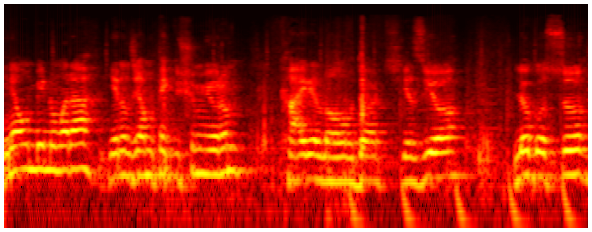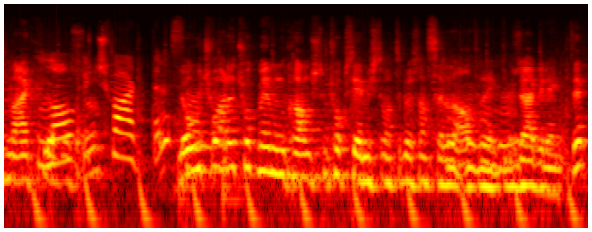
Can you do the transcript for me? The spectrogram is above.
Yine 11 numara. Yanılacağımı pek düşünmüyorum. Kayri Low 4 yazıyor. Logosu, Nike logosu. Low 3 vardı değil mi Low 3 sende? vardı çok memnun kalmıştım. Çok sevmiştim hatırlıyorsan sarılı altın renkli güzel bir renkti.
